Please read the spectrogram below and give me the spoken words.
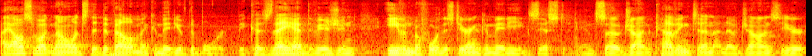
I also acknowledge the development committee of the board because they had the vision even before the steering committee existed. And so John Covington, I know John's here,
